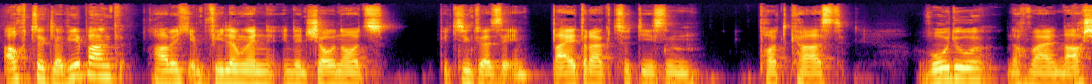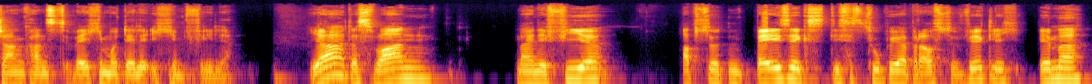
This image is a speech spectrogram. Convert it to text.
Auch zur Klavierbank habe ich Empfehlungen in den Show Notes beziehungsweise im Beitrag zu diesem Podcast, wo du nochmal nachschauen kannst, welche Modelle ich empfehle. Ja, das waren meine vier absoluten Basics. Dieses Zubehör brauchst du wirklich immer.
